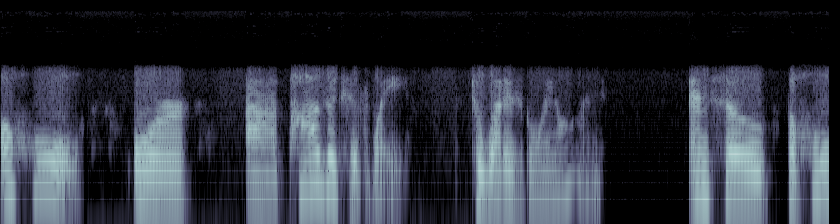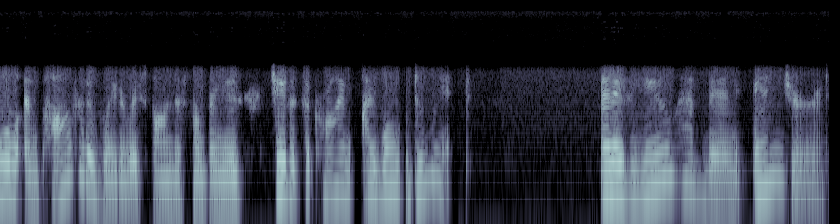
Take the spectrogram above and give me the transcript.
a whole or a positive way to what is going on. And so the whole and positive way to respond to something is, gee, if it's a crime, I won't do it. And if you have been injured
